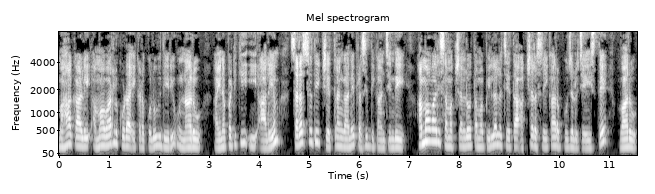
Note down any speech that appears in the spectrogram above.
మహాకాళి అమ్మవార్లు కూడా ఇక్కడ కొలువుదీరి ఉన్నారు. అయినప్పటికీ ఈ ఆలయం సరస్వతి క్షేత్రంగానే ప్రసిద్ధిగాంచింది అమ్మవారి సమక్షంలో తమ పిల్లల చేత అక్షర శ్రీకార పూజలు చేయిస్తే వారు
